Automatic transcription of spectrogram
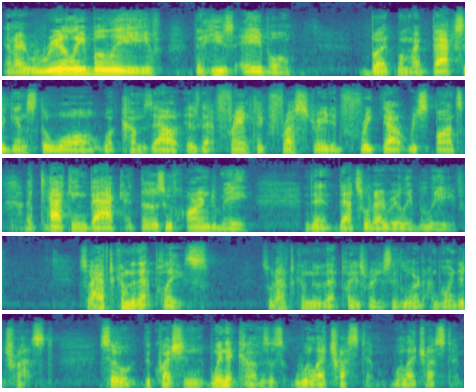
and I really believe that He's able, but when my back's against the wall, what comes out is that frantic, frustrated, freaked out response, attacking back at those who've harmed me, then that's what I really believe. So I have to come to that place. So I have to come to that place where I just say, Lord, I'm going to trust. So the question, when it comes, is will I trust him? Will I trust him?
